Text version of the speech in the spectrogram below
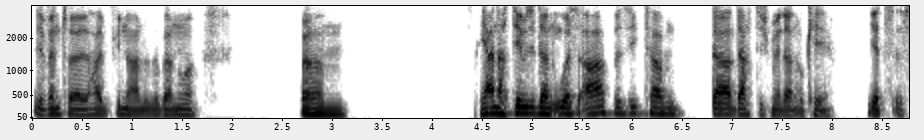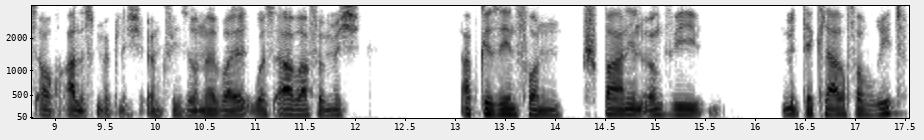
eventuell Halbfinale sogar nur. Ähm, ja, nachdem sie dann USA besiegt haben, da dachte ich mir dann, okay, jetzt ist auch alles möglich irgendwie so, ne? Weil USA war für mich, abgesehen von Spanien, irgendwie mit der klare Favorit.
